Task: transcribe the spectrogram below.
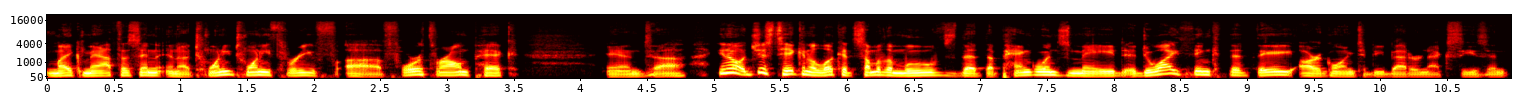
Mike Matheson in a 2023 uh, fourth round pick. And, uh, you know, just taking a look at some of the moves that the Penguins made, do I think that they are going to be better next season?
